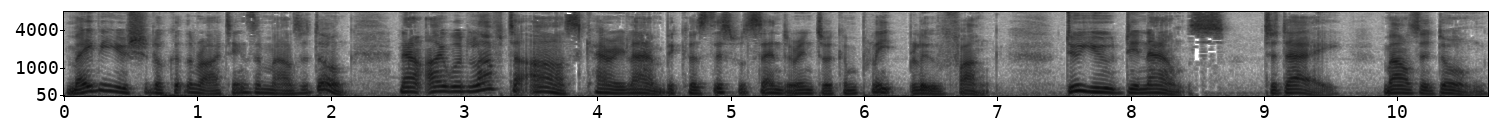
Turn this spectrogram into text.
maybe you should look at the writings of Mao Zedong. Now, I would love to ask Carrie Lam, because this will send her into a complete blue funk, do you denounce today Mao Zedong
